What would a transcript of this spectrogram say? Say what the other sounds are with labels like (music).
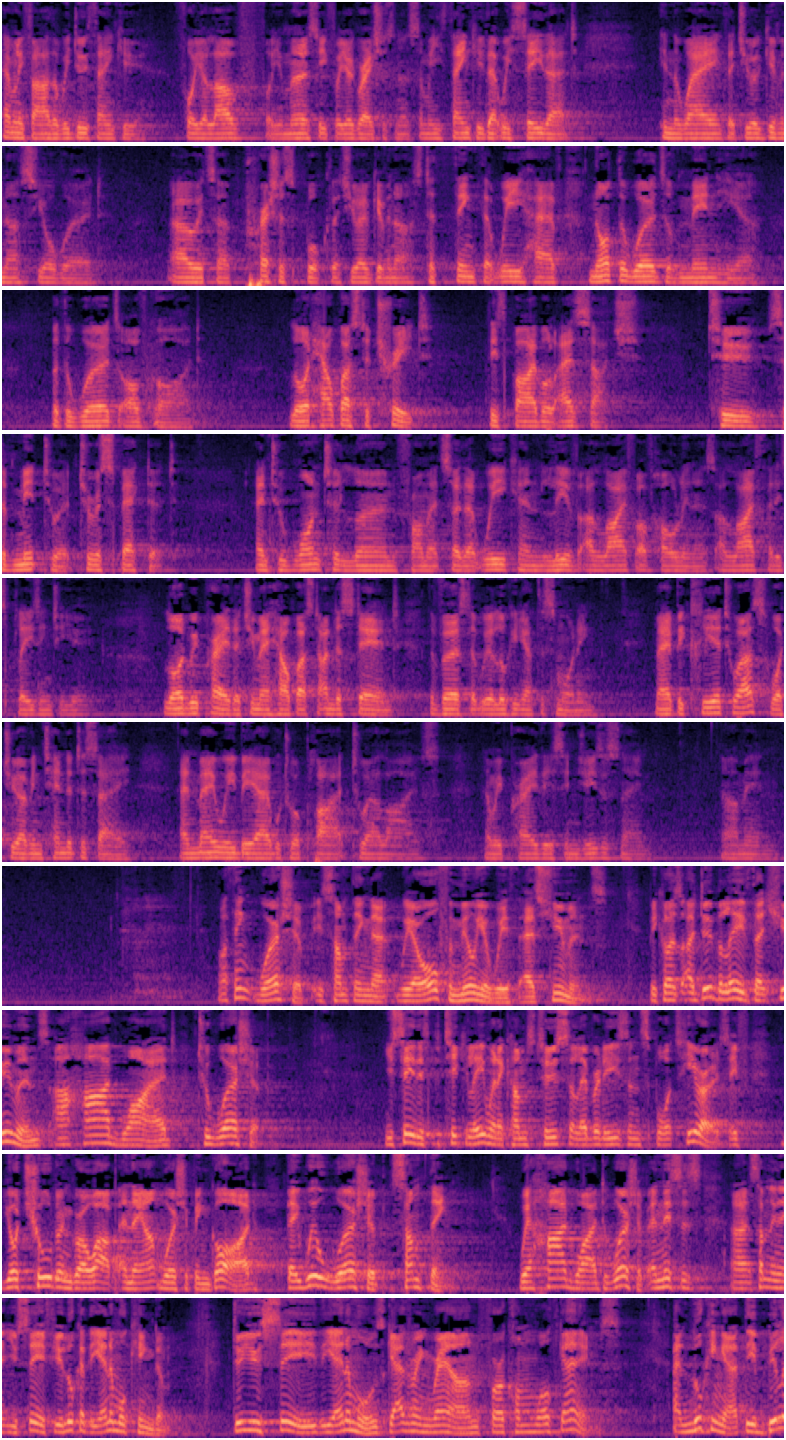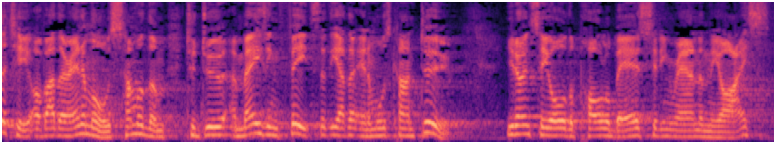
Heavenly Father, we do thank you for your love, for your mercy, for your graciousness, and we thank you that we see that in the way that you have given us your word. Oh, it's a precious book that you have given us to think that we have not the words of men here, but the words of God. Lord, help us to treat this Bible as such, to submit to it, to respect it, and to want to learn from it so that we can live a life of holiness, a life that is pleasing to you. Lord, we pray that you may help us to understand the verse that we're looking at this morning. May it be clear to us what you have intended to say, and may we be able to apply it to our lives. And we pray this in Jesus' name. Amen. Well, I think worship is something that we are all familiar with as humans, because I do believe that humans are hardwired to worship. You see this particularly when it comes to celebrities and sports heroes. If your children grow up and they aren't worshipping God, they will worship something. We're hardwired to worship. And this is uh, something that you see if you look at the animal kingdom. Do you see the animals gathering round for a Commonwealth Games? and looking at the ability of other animals, some of them to do amazing feats that the other animals can't do. You don't see all the polar bears sitting around in the ice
